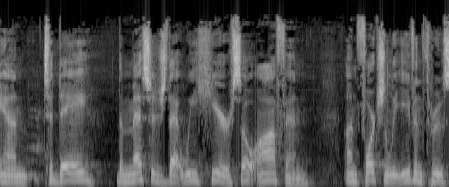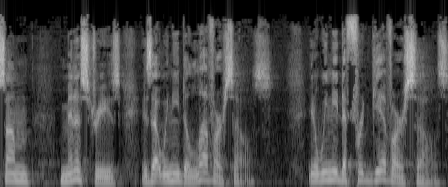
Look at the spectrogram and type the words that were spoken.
And today, the message that we hear so often, unfortunately, even through some ministries, is that we need to love ourselves. You know, we need to forgive ourselves.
